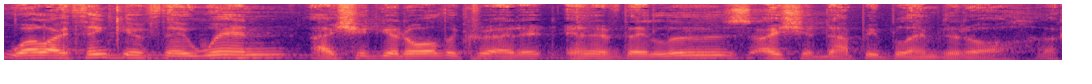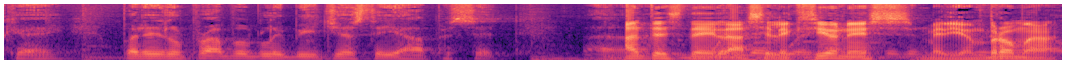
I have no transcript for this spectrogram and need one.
Well, I think if they win, I should get all the credit, and if they lose, I should not be blamed at all, okay? But it'll probably be just the opposite. Uh, Antes de las elecciones, medio en broma,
